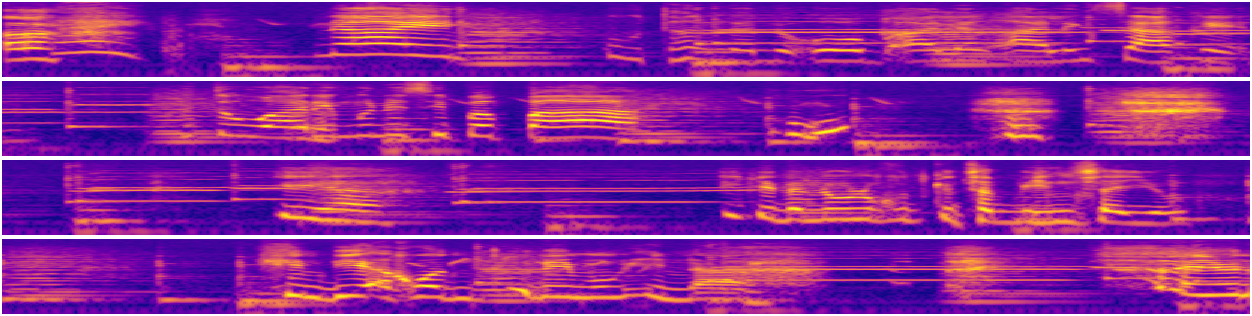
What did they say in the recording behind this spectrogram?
Ah. Nay! Nay! Utang na loob, alang-aling sa akin. Patuwarin mo na si Papa. Iha, ikinalulungkot ko sabihin sa'yo. Hindi ako ang tunay mong ina. Ayun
